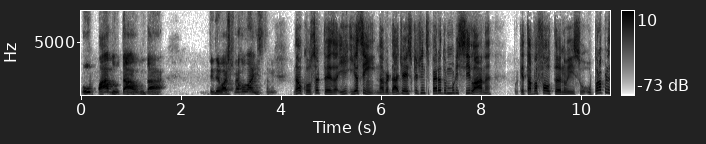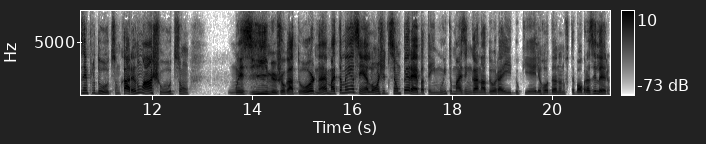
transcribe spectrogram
Ou o Pablo dá ou não dá. Entendeu? Acho que vai rolar isso também. Não, com certeza. E, e assim, na verdade, é isso que a gente espera do Murici lá, né? Porque tava faltando isso. O próprio exemplo do Hudson. Cara, eu não acho o Hudson um exímio jogador, né? Mas também, assim, é longe de ser um pereba. Tem muito mais enganador aí do que ele rodando no futebol brasileiro.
